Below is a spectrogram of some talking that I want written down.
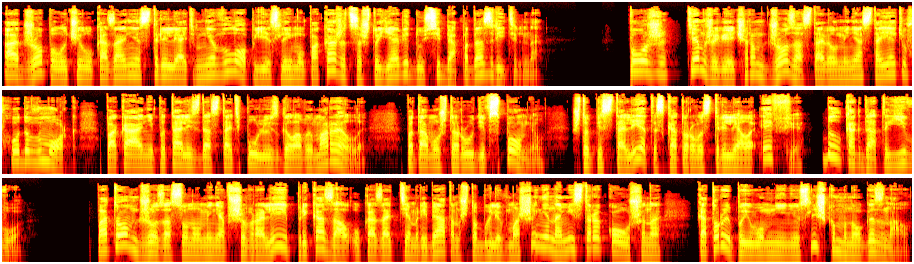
а Джо получил указание стрелять мне в лоб, если ему покажется, что я веду себя подозрительно. Позже, тем же вечером, Джо заставил меня стоять у входа в морг, пока они пытались достать пулю из головы Мореллы, потому что Руди вспомнил, что пистолет, из которого стреляла Эффи, был когда-то его. Потом Джо засунул меня в «Шевроле» и приказал указать тем ребятам, что были в машине, на мистера Коушена, который, по его мнению, слишком много знал.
